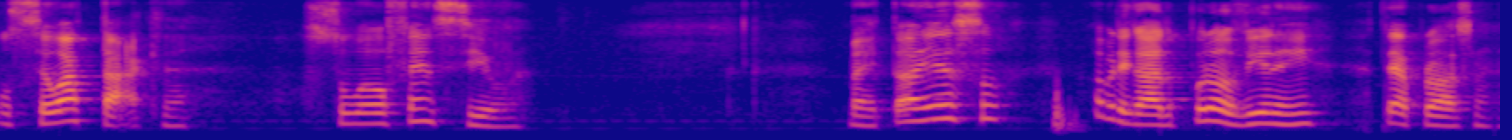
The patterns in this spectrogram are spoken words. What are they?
o seu ataque, né? Sua ofensiva. Bem, então é isso. Obrigado por ouvirem. Até a próxima.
